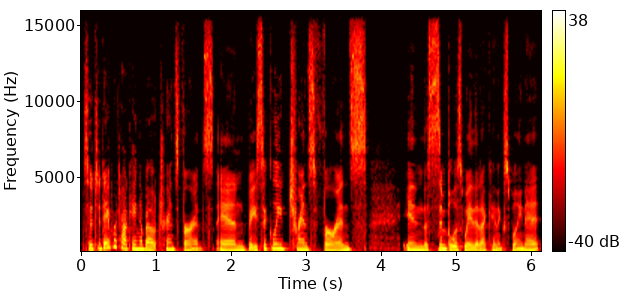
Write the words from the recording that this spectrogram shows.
So today we're talking about transference, and basically, transference in the simplest way that I can explain it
